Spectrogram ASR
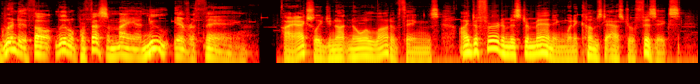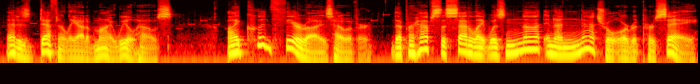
Grundy thought little Professor Man knew everything. I actually do not know a lot of things. I defer to Mr. Manning when it comes to astrophysics. That is definitely out of my wheelhouse. I could theorize, however, that perhaps the satellite was not in a natural orbit per se,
